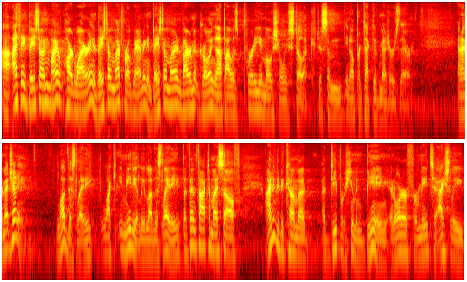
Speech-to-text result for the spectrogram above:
Uh, I think based on my hardwiring and based on my programming and based on my environment growing up, I was pretty emotionally stoic, just some, you know, protective measures there. And I met Jenny. Love this lady, like immediately love this lady, but then thought to myself, I need to become a, a deeper human being in order for me to actually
